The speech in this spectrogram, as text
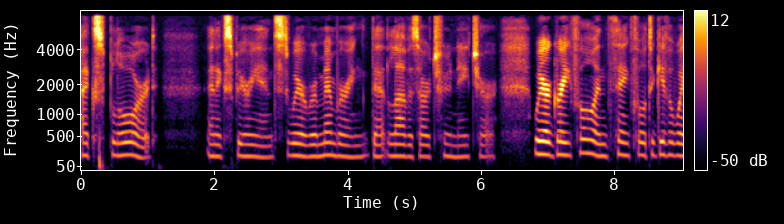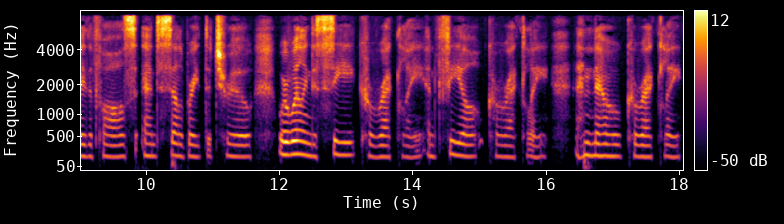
explored and experienced, we're remembering that love is our true nature. We are grateful and thankful to give away the false and to celebrate the true. We're willing to see correctly and feel correctly and know correctly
